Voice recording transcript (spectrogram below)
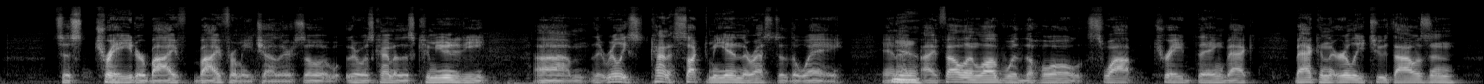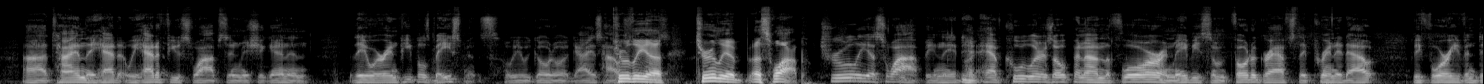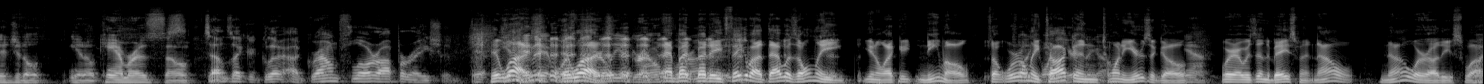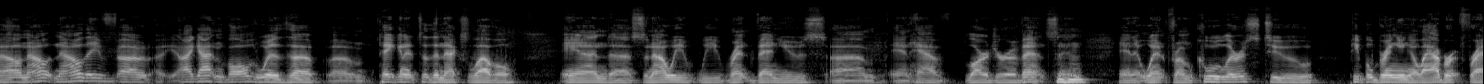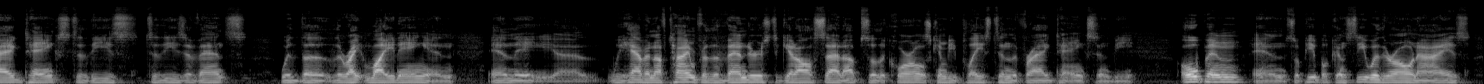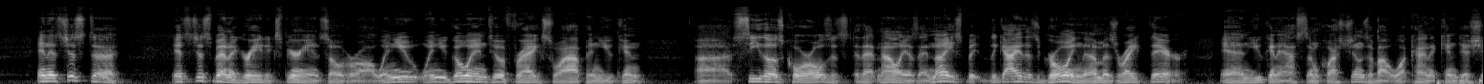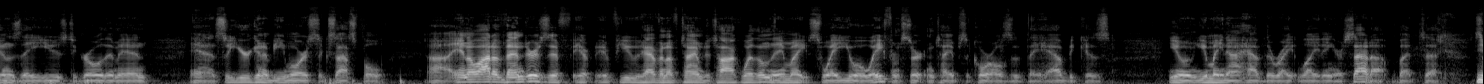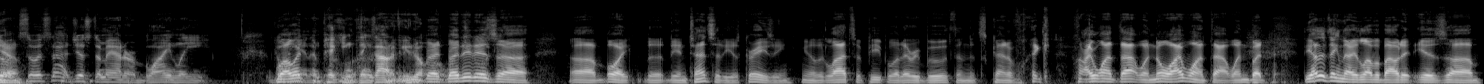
just trade or buy buy from each other. So there was kind of this community um, that really kind of sucked me in the rest of the way. and Yeah. I, I fell in love with the whole swap trade thing back back in the early 2000 uh, time. They had we had a few swaps in Michigan, and they were in people's basements. We would go to a guy's house. Truly a truly a, a swap. truly a swap, and they'd have coolers open on the floor, and maybe some photographs they printed out before even digital, you know, cameras. So Sounds like a, gl- a ground floor operation. It Yeah, was. it It was was. really a ground And- but but if you think about it, that was only you know like Nemo. So we're only only 20 talking ago. twenty years ago, Yeah. where I was in the basement. Now now where are these swaps? Well, now now they've uh, I got involved with uh, um, taking it to the next level, and uh, so now we we rent venues um, and have larger events, and and it went from coolers to people bringing elaborate frag tanks to these to these events with the the right lighting and. And they, uh, we have enough time for the vendors to get all set up so the corals can be placed in the frag tanks and be open and so people can see with their own eyes. And it's just uh it's just been a great experience overall. When you when you go into a frag swap and you can uh, see those corals it's that not only is that nice but the guy that's growing them is right there. And you can ask them questions about what kind of conditions they use to grow them in. And so you're going to be more successful. Uh, and a lot of vendors if, if if you have enough time to talk with them they might sway you away from certain types of corals that they have because you know you may not have the right lighting or setup but uh, so, Yeah. so it's not just a matter of blindly Well, going it- in and picking things out if you don't know but but it is uh, uh, boy the the intensity is crazy. You know, there's lots of people at every booth, and it's kind of like I want that one. No, I want that one. But the other thing that I love about it is. Um,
